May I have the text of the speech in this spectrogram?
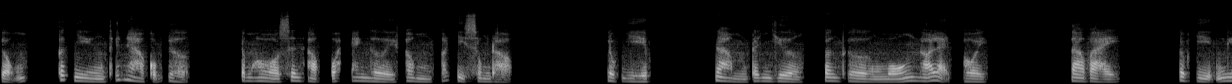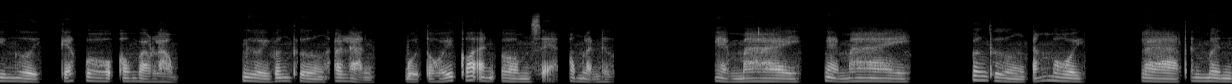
chủng, tất nhiên thế nào cũng được. Đồng hồ sinh học của hai người không có gì xung đột. Lục diệp, nằm trên giường, vân thường muốn nói lại thôi. Sao vậy? Lục diệp nghiêng người kéo cô ôm vào lòng. Người vân thường hơi lạnh, buổi tối có anh ôm sẽ không lạnh được. Ngày mai, ngày mai, vân thường cắn môi, là thanh minh,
